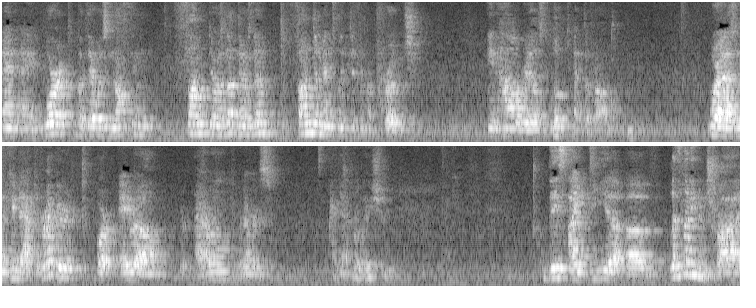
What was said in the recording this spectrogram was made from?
and, and it worked, but there was nothing fun. There was no, there was no fundamentally different approach in how Rails looked at the problem. Whereas when it came to Active Record or AREL or AREL, whatever it's, I Active relation. this idea of let's not even try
